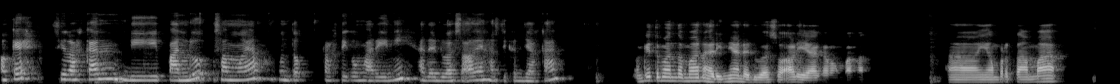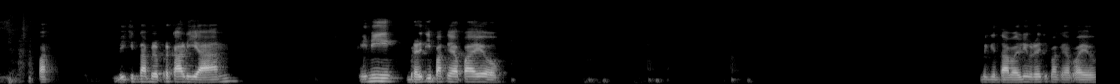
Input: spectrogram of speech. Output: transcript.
Oke, silahkan dipandu Samuel untuk praktikum hari ini. Ada dua soal yang harus dikerjakan. Oke teman-teman, hari ini ada dua soal ya, gampang banget. Uh, yang pertama, bikin tabel perkalian. Ini berarti pakai apa yo? Bikin tabel ini berarti pakai apa yo?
